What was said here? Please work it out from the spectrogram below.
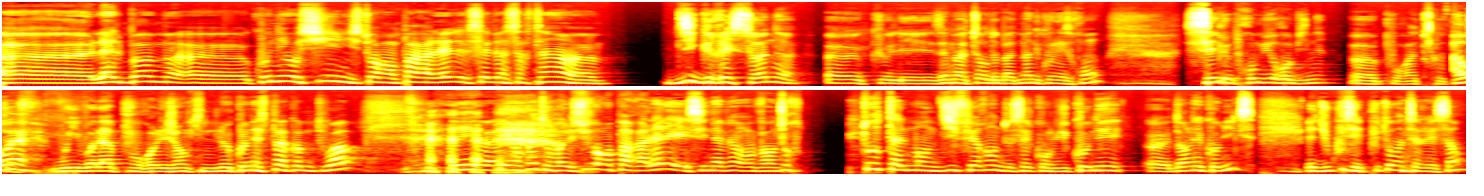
Euh, L'album connaît aussi une histoire en parallèle, celle d'un certain Dick Grayson que les amateurs de Batman connaîtront. C'est le premier Robin, euh, pour être. Ah ouais Oui, voilà, pour les gens qui ne le connaissent pas comme toi. et, euh, et en fait, on va le suivre en parallèle et c'est une aventure totalement différente de celle qu'on lui connaît euh, dans les comics. Et du coup, c'est plutôt intéressant.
